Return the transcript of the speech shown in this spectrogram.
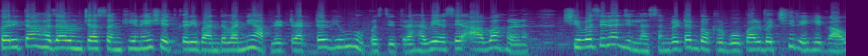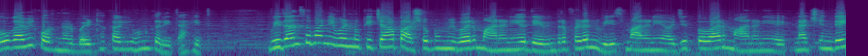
करिता हजारोंच्या संख्येने शेतकरी बांधवांनी आपले ट्रॅक्टर घेऊन उपस्थित राहावे असे आवाहन शिवसेना जिल्हा संघटक डॉक्टर गोपाल बच्छिरे हे गावोगावी कॉर्नर बैठका घेऊन करीत आहेत. विधानसभा निवडणुकीच्या पार्श्वभूमीवर माननीय देवेंद्र फडणवीस माननीय अजित पवार माननीय एकनाथ शिंदे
